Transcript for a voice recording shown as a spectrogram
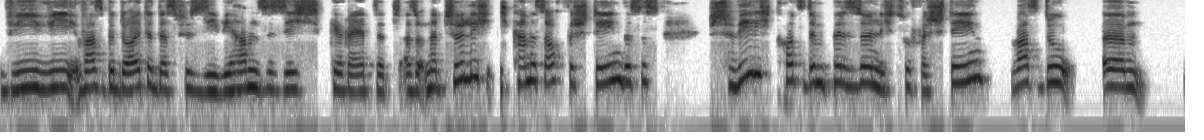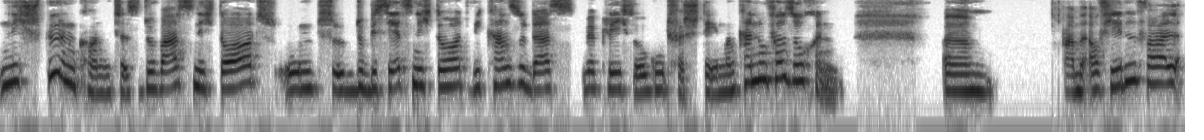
Wie, wie, was bedeutet das für sie? Wie haben sie sich gerettet? Also natürlich, ich kann es auch verstehen, dass es schwierig trotzdem persönlich zu verstehen, was du ähm, nicht spüren konntest. Du warst nicht dort und du bist jetzt nicht dort. Wie kannst du das wirklich so gut verstehen? Man kann nur versuchen. Ähm, aber auf jeden Fall,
